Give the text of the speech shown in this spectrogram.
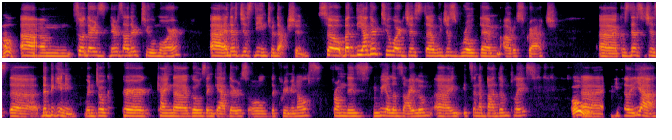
Oh. Um, so there's there's other two more, uh, and that's just the introduction. So, but the other two are just uh, we just wrote them out of scratch, because uh, that's just the the beginning when Joker kind of goes and gathers all the criminals from this real asylum. Uh, it's an abandoned place. Oh. Uh, Italy. Yeah,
